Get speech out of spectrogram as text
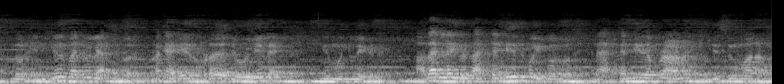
എന്ന് പറഞ്ഞു എനിക്ക് പറ്റൂല. എന്ന് പറഞ്ഞു ഇവിടെ കാര്യം ഇവിടെ ജോലിയല്ലേ? നീ മുന്നിലേക്ക് അതല്ല ഇതൊന്ന് അറ്റൻഡ് ചെയ്ത് പോയിക്കോന്ന് പറഞ്ഞു ഞാൻ അറ്റൻഡ് ചെയ്തപ്പോഴാണ് ഹിന്ദി ശ്രീകുമാറാണ്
